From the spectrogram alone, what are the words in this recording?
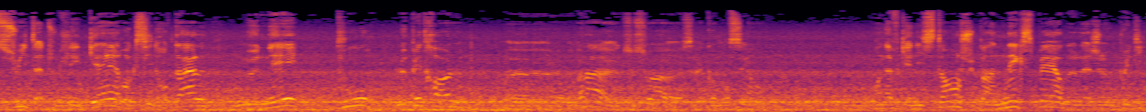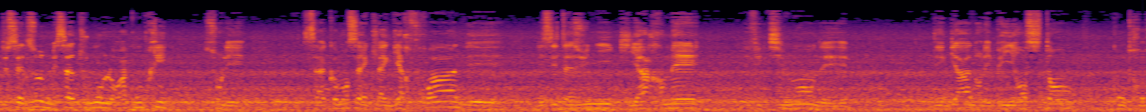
suite à toutes les guerres occidentales menées pour le pétrole. voilà, que ce soit, ça a commencé en, Afghanistan. Je suis pas un expert de la géopolitique de cette zone, mais ça, tout le monde l'aura compris. Sur les, ça a commencé avec la guerre froide les États-Unis qui armaient effectivement des, des gars dans les pays en stand contre,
